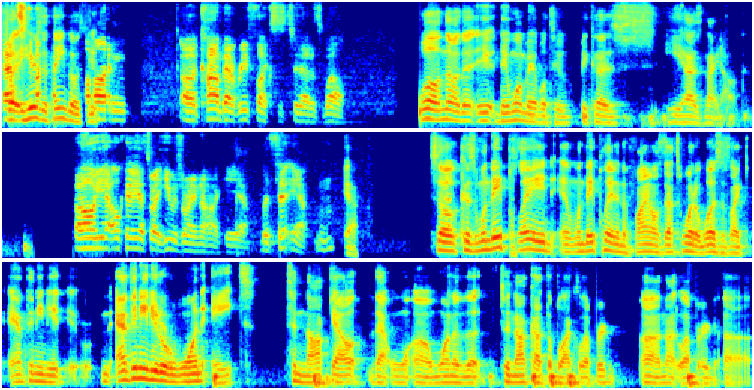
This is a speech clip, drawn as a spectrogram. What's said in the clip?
but here's the thing though on uh, combat reflexes to that as well. well no they, they won't be able to because he has nighthawk Oh yeah, okay, that's right. He was running hockey. Yeah, but th- yeah. mhm. So, because when they played and when they played in the finals, that's what it was. It's like Anthony need, Anthony needed one eight to knock out that one- uh, one of the to knock out the Black Leopard, uh, not Leopard, uh,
